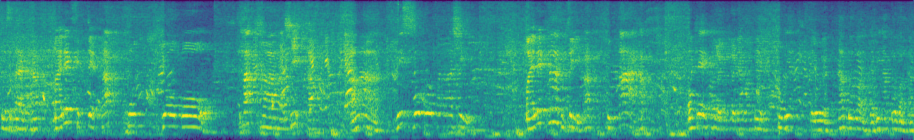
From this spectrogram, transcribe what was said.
คุณแสดงนะครับ หมายเลข 17 ครับ คุณโยโก ทักคาฮาชิครับอ่ามิสโบโกทานาชิหมายเลข 54 ครับ คุณต้าครับ โอเคเกิดเกิดยังครับพี่ผมเรียกไม่รู้เลยนับดูก่อน เดี๋ยวพี่นับดูก่อนครับ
